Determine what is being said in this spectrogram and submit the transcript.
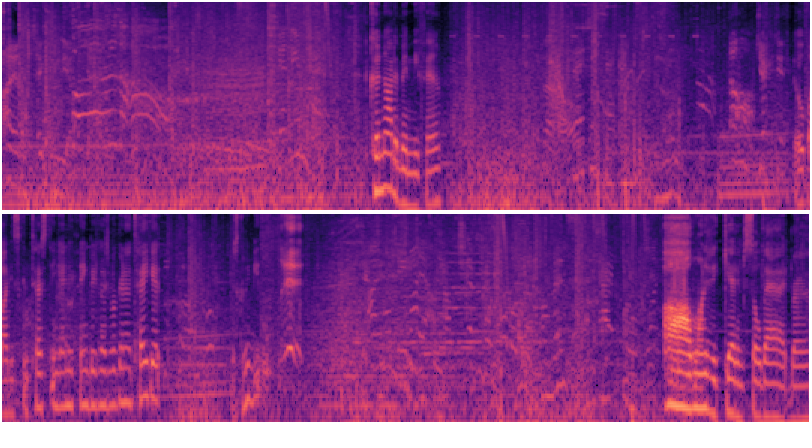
I am taking. Could not have been me, fam. Nobody's contesting anything because we're gonna take it. It's gonna be lit. Oh, I wanted to get him so bad, bro.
